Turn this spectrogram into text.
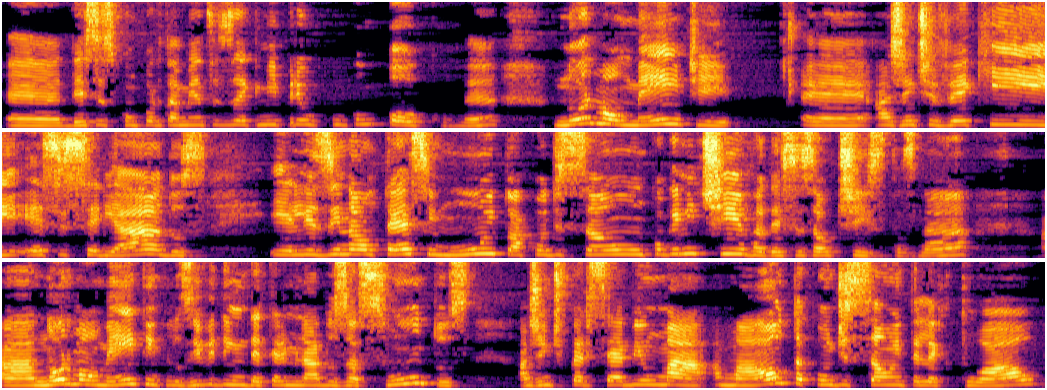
é, desses comportamentos é que me preocupa um pouco, né? Normalmente é, a gente vê que esses seriados eles enaltecem muito a condição cognitiva desses autistas, né? Ah, normalmente, inclusive em determinados assuntos, a gente percebe uma, uma alta condição intelectual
